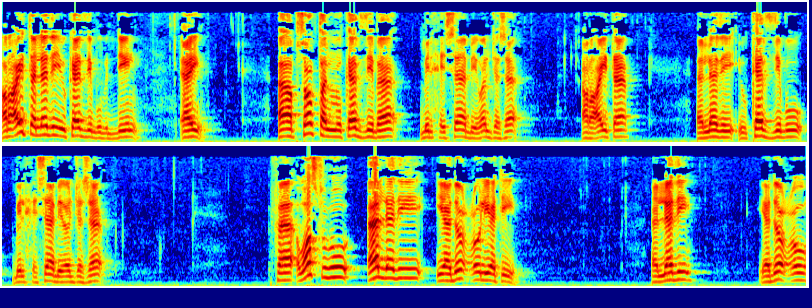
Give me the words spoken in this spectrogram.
أرأيت الذي يكذب بالدين؟ أي أبصرت المكذب بالحساب والجزاء أرأيت الذي يكذب بالحساب والجزاء؟ فوصفه الذي يدع اليتيم الذي يدع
